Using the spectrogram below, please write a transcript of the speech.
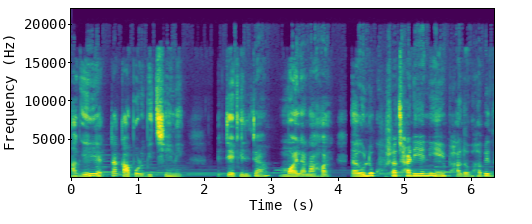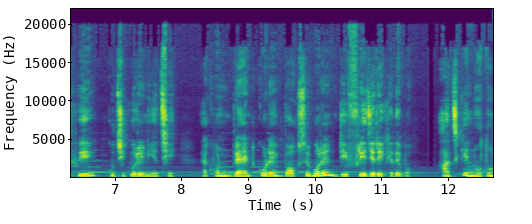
আগেই একটা কাপড় বিছিয়ে নিই। টেবিলটা ময়লা না হয়। এগুলো খোসা ছাড়িয়ে নিয়ে ভালোভাবে ধুয়ে কুচি করে নিয়েছি। এখন ব্ল্যান্ড করে বক্সে ভরে ডিপ ফ্রিজে রেখে দেব। আজকে নতুন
